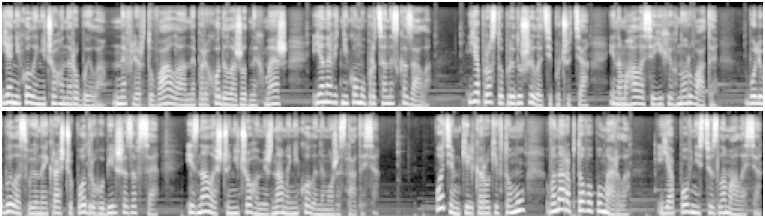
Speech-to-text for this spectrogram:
Я ніколи нічого не робила, не фліртувала, не переходила жодних меж, я навіть нікому про це не сказала. Я просто придушила ці почуття і намагалася їх ігнорувати, бо любила свою найкращу подругу більше за все і знала, що нічого між нами ніколи не може статися. Потім, кілька років тому, вона раптово померла. Я повністю зламалася.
